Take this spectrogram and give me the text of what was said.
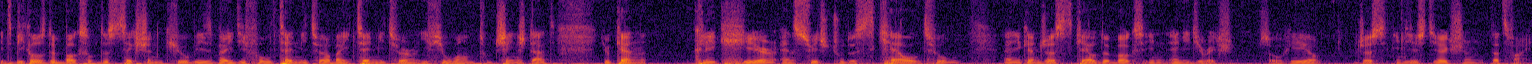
It's because the box of the section cube is by default 10 meter by 10 meter. If you want to change that, you can click here and switch to the scale tool and you can just scale the box in any direction. So here, just in this direction, that's fine.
